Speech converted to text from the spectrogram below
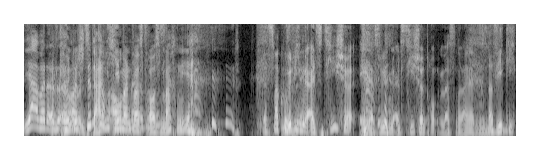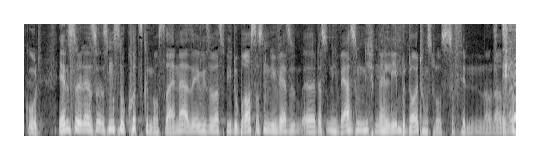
Ja, aber das, Könnte uns da nicht auch, jemand ne? was Also draus das- machen? Ja. Das gucken, würde ich mir als T-Shirt, ey, das würde ich mir als T-Shirt drucken lassen, Rainer. Das ist wirklich gut. Ja, das, das, es muss nur kurz genug sein, ne? Also irgendwie sowas wie, du brauchst das Universum, äh, das Universum nicht, um dein Leben bedeutungslos zu finden oder so.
